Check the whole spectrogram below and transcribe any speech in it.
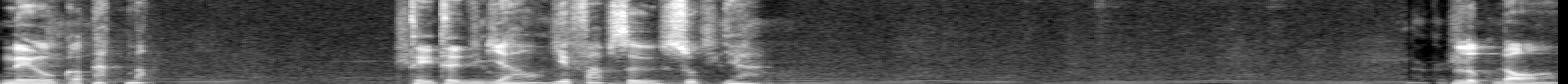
Nếu có thắc mắc, Thì thỉnh giáo với Pháp Sư xuất gia. Lúc đó,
